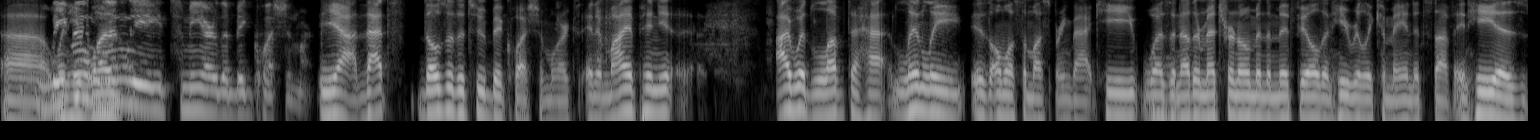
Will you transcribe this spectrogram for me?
uh, when he was, Lindley to me are the big question marks. yeah, that's those are the two big question marks. And in my opinion, I would love to have Lindley is almost a must bring back. He was another metronome in the midfield, and he really commanded stuff. And he is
